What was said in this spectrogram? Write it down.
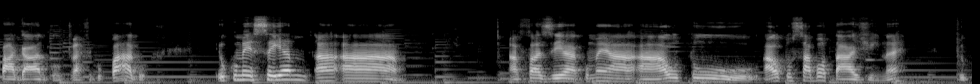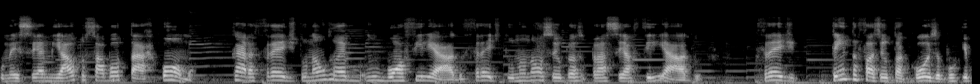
pagar no tráfego pago, eu comecei a, a, a, a fazer a, como é, a, a auto, autossabotagem, né? Eu comecei a me autossabotar. Como? Cara, Fred, tu não é um bom afiliado. Fred, tu não nasceu para ser afiliado. Fred, tenta fazer outra coisa, porque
